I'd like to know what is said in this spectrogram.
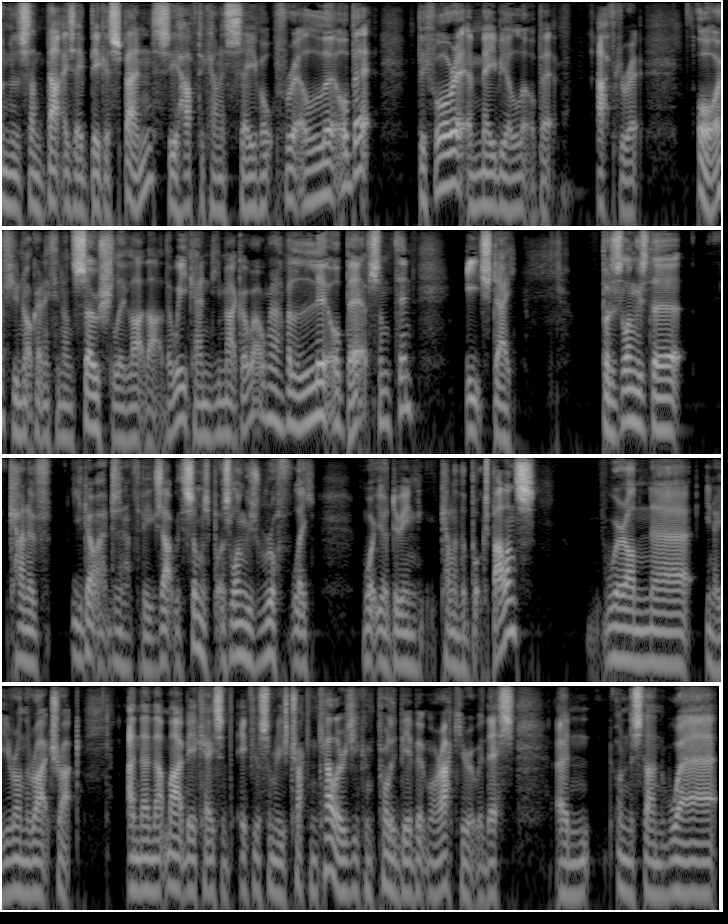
understand that is a bigger spend, so you have to kind of save up for it a little bit before it and maybe a little bit after it. Or if you've not got anything on socially like that at the weekend, you might go, well, I'm going to have a little bit of something each day. But as long as the kind of, you don't, it doesn't have to be exact with sums, but as long as roughly what you're doing, kind of the books balance, we're on, uh, you know, you're on the right track. And then that might be a case of if you're somebody who's tracking calories, you can probably be a bit more accurate with this and understand where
